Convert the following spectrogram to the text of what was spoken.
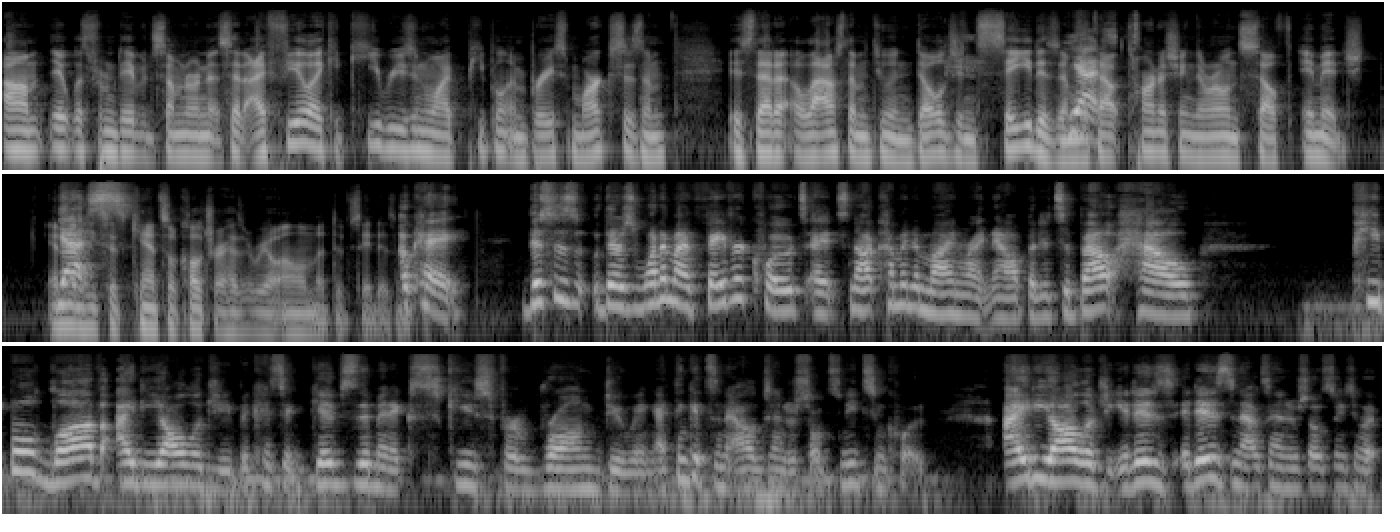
um, it was from David Sumner, and it said, "I feel like a key reason why people embrace Marxism is that it allows them to indulge in sadism Yes. without tarnishing their own self-image." And then he says, "Cancel culture has a real element of sadism." Okay, this is there's one of my favorite quotes. It's not coming to mind right now, but it's about how people love ideology because it gives them an excuse for wrongdoing. I think it's an Alexander Solzhenitsyn quote. Ideology. It is. It is an Alexander Solzhenitsyn quote.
